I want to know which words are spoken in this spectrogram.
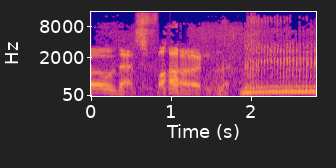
Oh, that's fun.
